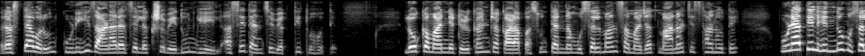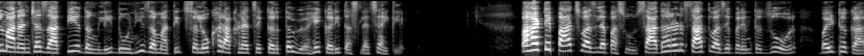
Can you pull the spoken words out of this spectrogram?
रस्त्यावरून कुणीही जाणाऱ्याचे लक्ष वेधून घेईल असे त्यांचे व्यक्तित्व होते. लोकमान्य टिळकांच्या काळापासून त्यांना मुसलमान समाजात मानाचे स्थान होते. पुण्यातील हिंदू मुसलमानांच्या जातीय दंगली दोन्ही जमातीत सलोखा राखण्याचे कर्तव्य हे करीत असल्याचे ऐकले. पहाटे पाच वाजल्यापासून साधारण सात वाजेपर्यंत जोर बैठका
